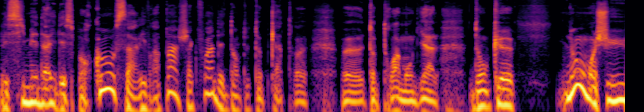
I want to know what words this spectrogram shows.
les six médailles des sports co, ça arrivera pas à chaque fois d'être dans le top 4, euh, euh, top 3 mondial. Donc, euh, non, moi, je suis,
